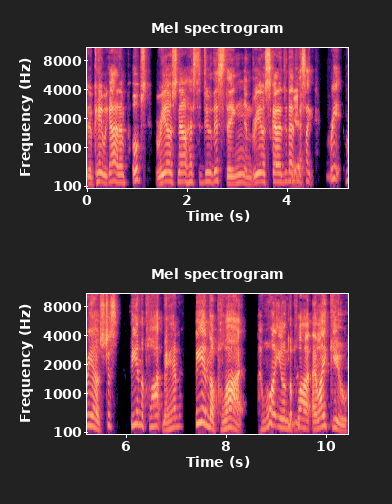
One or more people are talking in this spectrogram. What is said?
okay, we got him. Oops, Rios now has to do this thing, and Rios got to do that. Yeah. It's like Ri- Rios, just be in the plot, man. Be in the plot. I want you in the plot. I like you.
